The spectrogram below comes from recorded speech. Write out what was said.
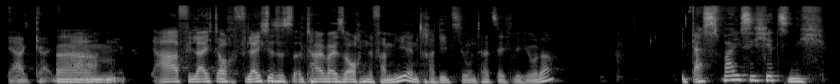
Ja, ähm, ja, vielleicht auch, vielleicht ist es teilweise auch eine Familientradition tatsächlich, oder? Das weiß ich jetzt nicht.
